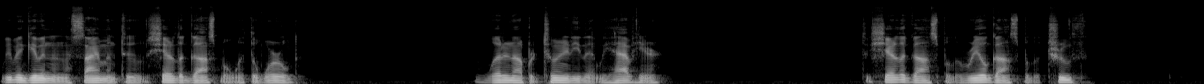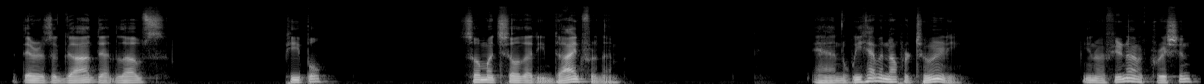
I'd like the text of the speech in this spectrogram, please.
we've been given an assignment to share the gospel with the world. What an opportunity that we have here to share the gospel, the real gospel, the truth that there is a God that loves people so much so that he died for them. And we have an opportunity. You know, if you're not a Christian,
